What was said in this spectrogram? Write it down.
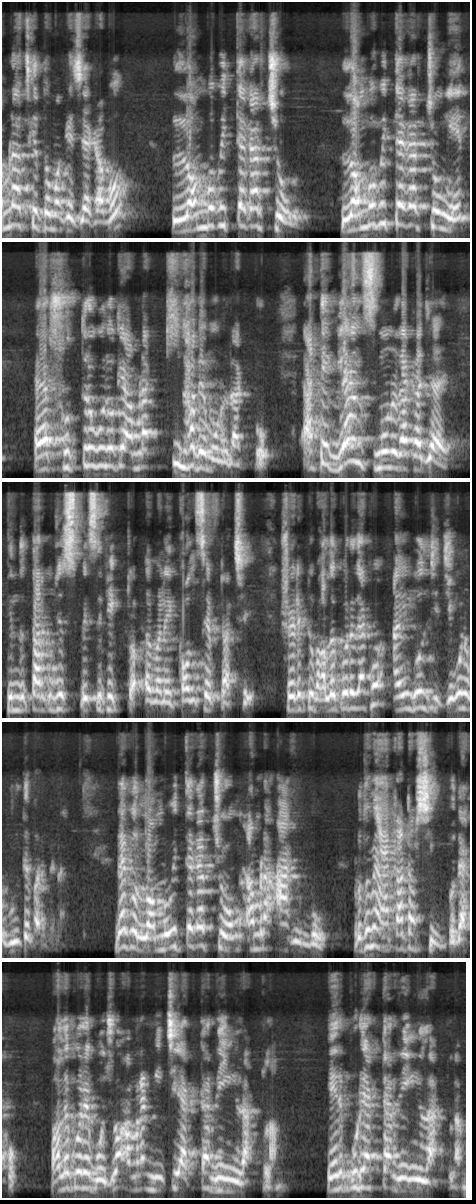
আমরা আজকে তোমাকে শেখাবো লম্ববৃত্তাকার চোঙ। লম্ববৃত্তাকার চোঙের সূত্রগুলোকে আমরা কীভাবে মনে রাখব? অ্যাট এ গ্ল্যান্স মনে রাখা যায়, কিন্তু তার কিছু স্পেসিফিক মানে কনসেপ্ট আছে। সেটা একটু ভালো করে দেখো, আমি বলছি, জীবনে ভুলতে পারবে না। দেখো, লম্ববৃত্তাকার চোঙ আমরা আঁকবো। প্রথমে আঁকাটা শিখব, দেখো। ভালো করে বোঝো, আমরা নিচে একটা রিং রাখলাম। এরপরে একটা রিং রাখলাম।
